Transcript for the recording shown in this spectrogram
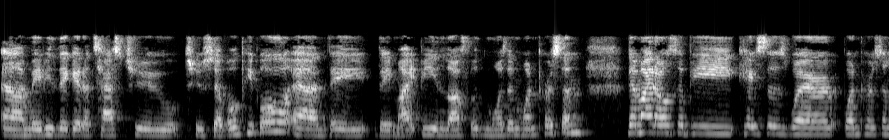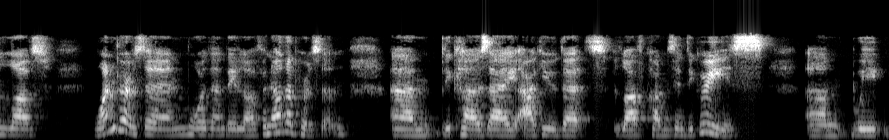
Uh, maybe they get attached to to several people and they they might be in love with more than one person. There might also be cases where one person loves one person more than they love another person, um, because I argue that love comes in degrees. Um, we,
